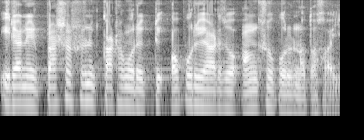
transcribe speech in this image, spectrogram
ইরানের প্রশাসনিক কাঠামোর একটি অপরিহার্য অংশ পরিণত হয়।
